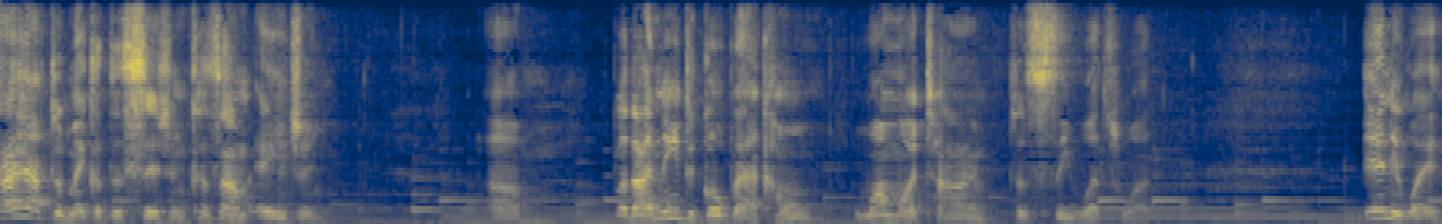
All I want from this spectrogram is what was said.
I have to make a decision because I'm aging. Um, but I need to go back home one more time to see what's what. Anyway,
